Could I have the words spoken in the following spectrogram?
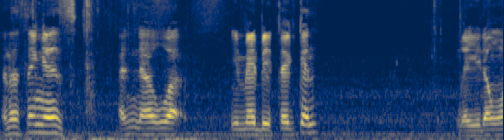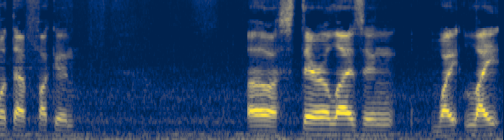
the thing is, I know what you may be thinking. That you don't want that fucking uh, sterilizing white light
